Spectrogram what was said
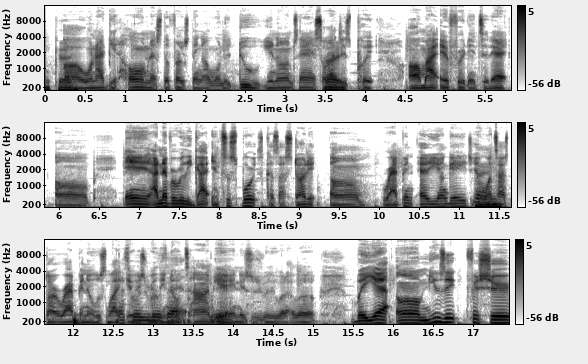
Okay. Uh, when I get home, that's the first thing I want to do. You know what I'm saying? So I just put all my effort into that. Um, and I never really got into sports because I started um, rapping at a young age. And once I started rapping, it was like That's it was really was no at. time. Yeah, and this was really what I love. But yeah, um, music for sure.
